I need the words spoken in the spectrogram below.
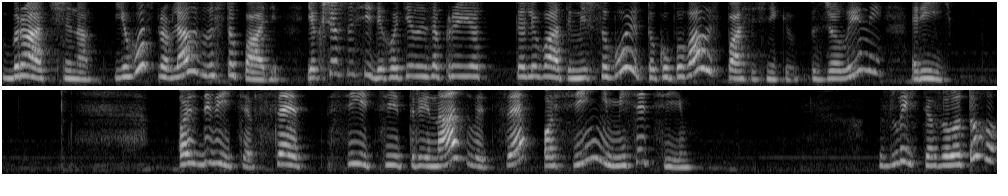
Братчина. Його справляли в листопаді. Якщо сусіди хотіли заприятелювати між собою, то купували в пасічників бджолиний рій. Ось дивіться, все, всі ці три назви це осінні місяці. З листя золотого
